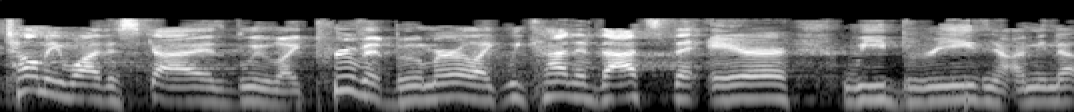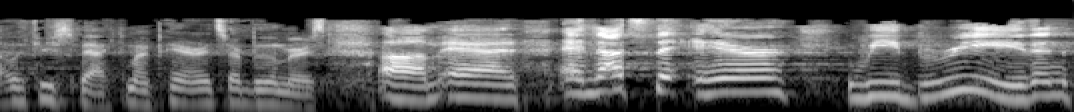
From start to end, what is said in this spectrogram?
Tell me why the sky is blue. Like, prove it, boomer. Like, we kind of, that's the air we breathe. Now, I mean that with respect. My parents are boomers. Um, and, and that's the air we breathe. And,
